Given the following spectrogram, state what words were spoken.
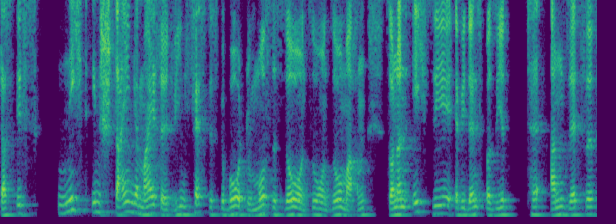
das ist nicht in Stein gemeißelt wie ein festes Gebot, du musst es so und so und so machen, sondern ich sehe evidenzbasierte Ansätze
